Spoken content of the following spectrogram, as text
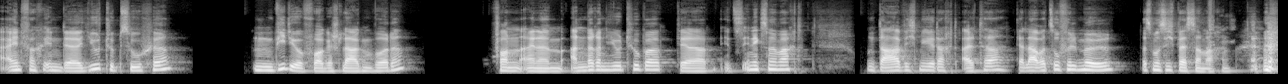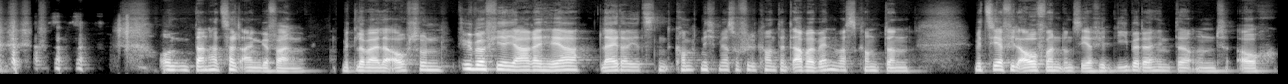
einfach in der YouTube-Suche ein Video vorgeschlagen wurde von einem anderen YouTuber, der jetzt eh nix mehr macht. Und da habe ich mir gedacht: „Alter, der labert so viel Müll, das muss ich besser machen.“ Und dann hat's halt angefangen. Mittlerweile auch schon über 4 Jahre her. Leider jetzt n kommt nicht mehr so viel Content, aber wenn was kommt, dann mit sehr viel Aufwand und sehr viel Liebe dahinter und auch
